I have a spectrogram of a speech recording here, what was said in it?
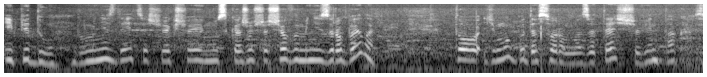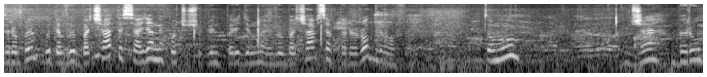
і піду. Бо мені здається, що якщо я йому скажу, що що ви мені зробили, то йому буде соромно за те, що він так зробив, буде вибачатися. А я не хочу, щоб він переді мною вибачався, перероблював. Тому вже беру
